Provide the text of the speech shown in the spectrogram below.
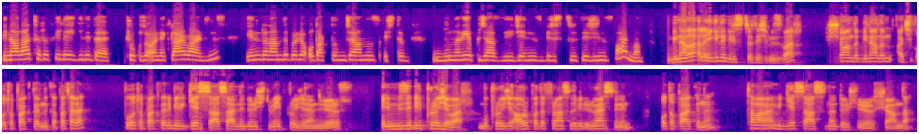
Binalar tarafıyla ilgili de çok güzel örnekler verdiniz. Yeni dönemde böyle odaklanacağınız işte bunları yapacağız diyeceğiniz bir stratejiniz var mı? Binalarla ilgili bir stratejimiz var. Şu anda binaların açık otoparklarını kapatarak bu otoparkları bir GES sahası haline dönüştürmeyi projelendiriyoruz. Elimizde bir proje var. Bu proje Avrupa'da Fransa'da bir üniversitenin otoparkını tamamen bir GES sahasına dönüştürüyoruz şu anda.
